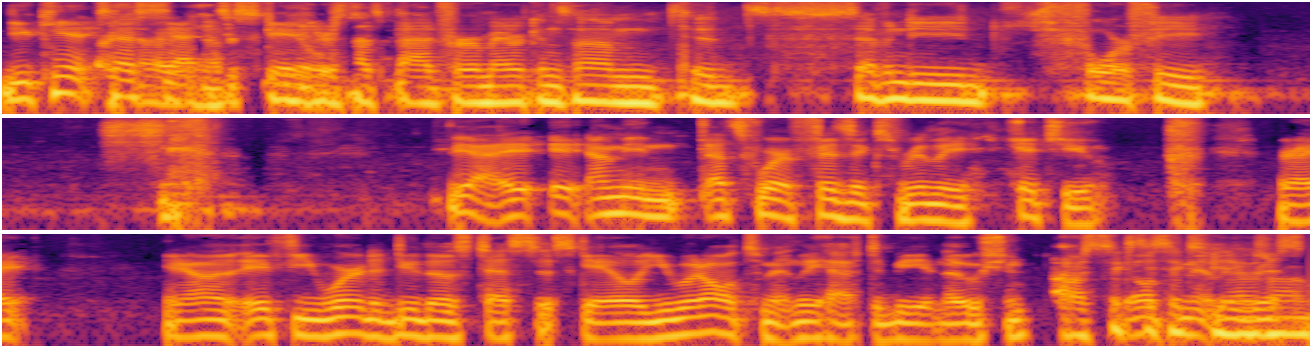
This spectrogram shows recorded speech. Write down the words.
you can't test that to scale. Meters, that's bad for Americans. Um, to 74 feet. yeah, it, it, I mean, that's where physics really hits you, right? You know, if you were to do those tests at scale, you would ultimately have to be in the ocean. Oh, 66 feet. risk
